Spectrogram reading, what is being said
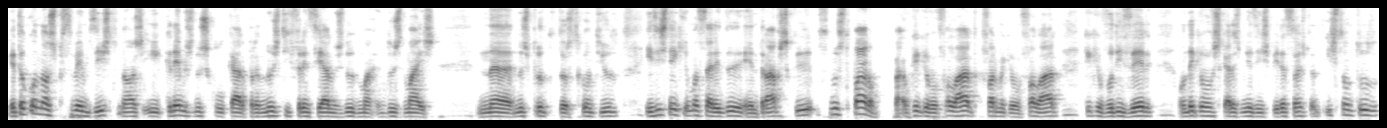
Então, quando nós percebemos isto, nós e queremos nos colocar para nos diferenciarmos do, dos demais na, nos produtores de conteúdo, existem aqui uma série de entraves que se nos deparam. Pá, o que é que eu vou falar, de que forma é que eu vou falar, o que é que eu vou dizer, onde é que eu vou buscar as minhas inspirações. Portanto, isto são tudo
